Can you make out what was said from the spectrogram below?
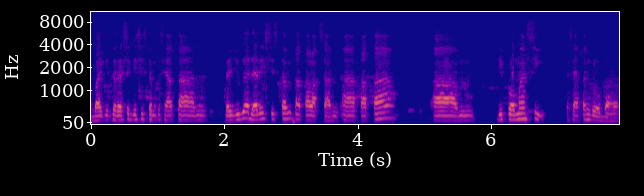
baik itu dari segi sistem kesehatan dan juga dari sistem tata laksana uh, tata um, diplomasi kesehatan global.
